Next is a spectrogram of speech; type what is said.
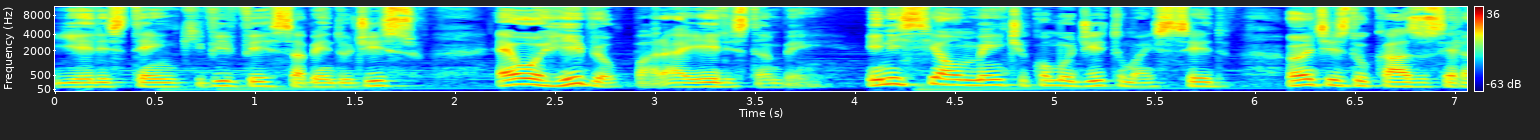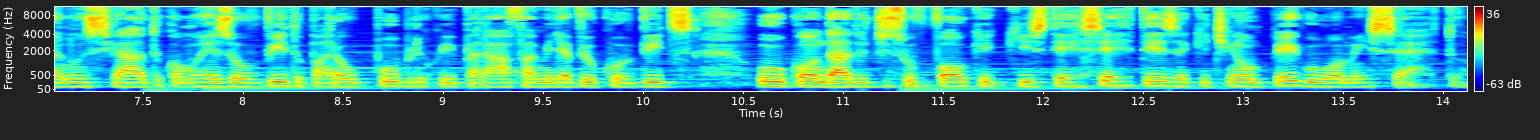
e eles têm que viver sabendo disso é horrível para eles também. Inicialmente, como dito mais cedo, antes do caso ser anunciado como resolvido para o público e para a família Vilkovitz, o condado de Suffolk quis ter certeza que tinham pego o homem certo.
